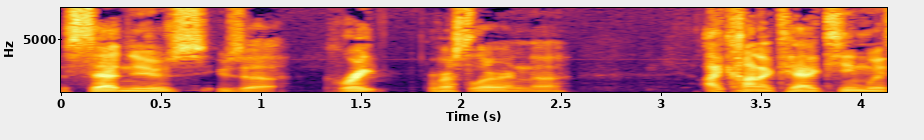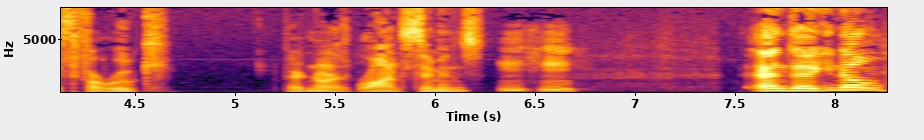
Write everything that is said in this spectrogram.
Sad news. He was a great wrestler and a iconic tag team with Faarooq, better known as Ron Simmons. hmm And, uh, you know,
